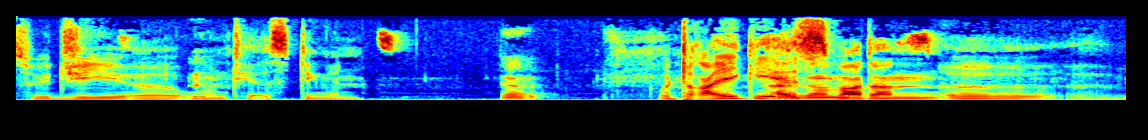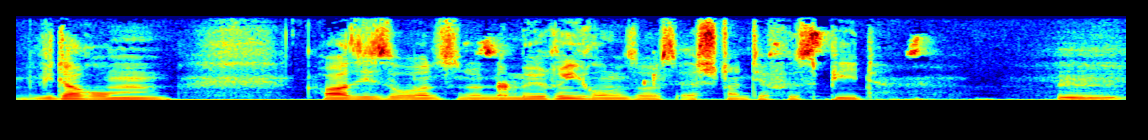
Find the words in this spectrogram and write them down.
3G äh, UMTS-Dingen. Ja. Und 3GS Also- war dann äh, wiederum quasi so, so eine Nummerierung. So. Das S stand ja für Speed. Mhm.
